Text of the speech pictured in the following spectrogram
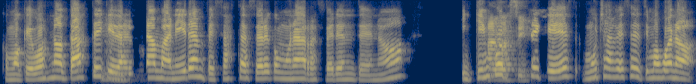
como que vos notaste que de mm. alguna manera empezaste a ser como una referente, ¿no? Y qué importante que es, muchas veces decimos, bueno,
